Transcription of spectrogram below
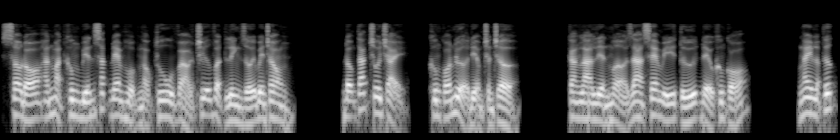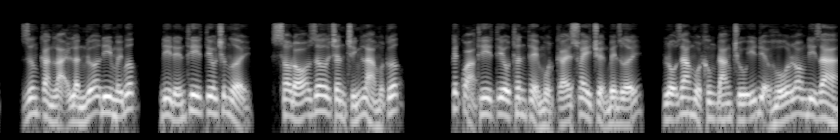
Sau đó hắn mặt không biến sắc đem hộp ngọc thu vào chữ vật linh giới bên trong. Động tác trôi chảy, không có nửa điểm chần chờ. Càng là liền mở ra xem ý tứ đều không có ngay lập tức, dương càn lại lần nữa đi mấy bước, đi đến thi tiêu trước người, sau đó giơ chân chính là một cước. Kết quả thi tiêu thân thể một cái xoay chuyển bên dưới, lộ ra một không đáng chú ý địa hố lom đi ra,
